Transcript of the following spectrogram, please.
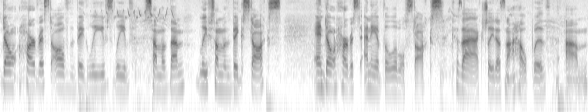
don't harvest all of the big leaves, leave some of them, leave some of the big stalks, and don't harvest any of the little stalks because that actually does not help with um,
